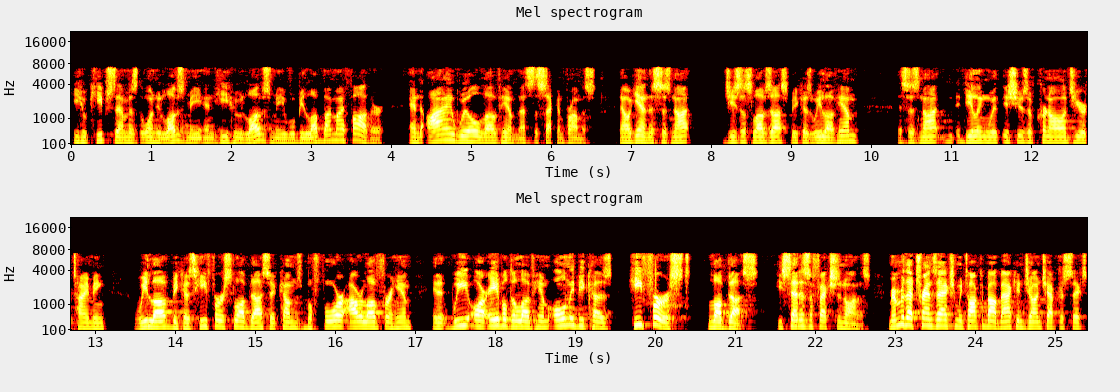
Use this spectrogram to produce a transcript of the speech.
He who keeps them is the one who loves me, and he who loves me will be loved by my Father, and I will love him. That's the second promise. Now again, this is not Jesus loves us because we love him. This is not dealing with issues of chronology or timing. We love because He first loved us. It comes before our love for Him. And we are able to love Him only because He first loved us. He set His affection on us. Remember that transaction we talked about back in John chapter 6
